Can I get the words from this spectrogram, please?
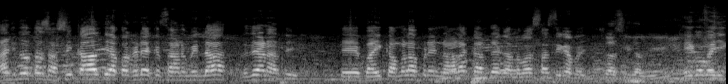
ਹਾਂਜੀ ਦੋਸਤੋ ਸਤਿ ਸ਼੍ਰੀ ਅਕਾਲ ਤੇ ਆਪਾਂ ਖੜਿਆ ਕਿਸਾਨ ਮੇਲਾ ਲੁਧਿਆਣਾ ਤੇ। ਤੇ ਬਾਈ ਕਮਲ ਆਪਣੇ ਨਾਲ ਆ ਕਰਦੇ ਆ ਗੱਲਬਾਤ। ਸਤਿ ਸ਼੍ਰੀ ਅਕਾਲ ਬਾਈ ਜੀ। ਸਤਿ ਸ਼੍ਰੀ ਅਕਾਲ ਜੀ। ਠੀਕ ਹੋ ਬਾਈ ਜੀ?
